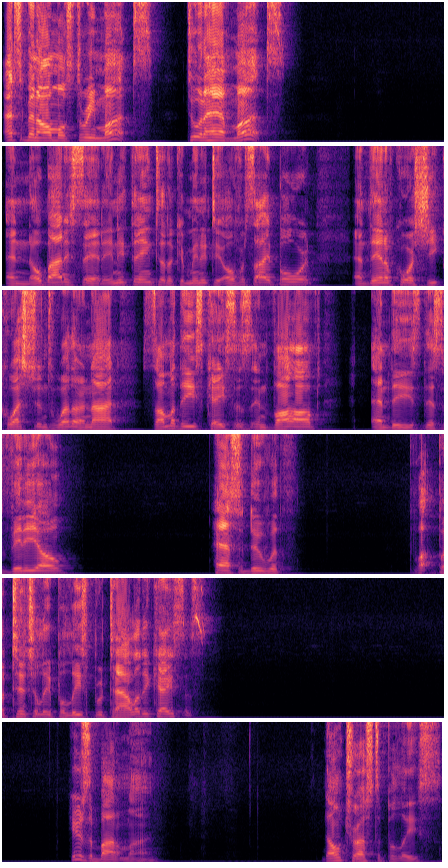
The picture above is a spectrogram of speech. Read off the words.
That's been almost three months, two and a half months. And nobody said anything to the Community Oversight Board. And then, of course, she questions whether or not some of these cases involved and these this video has to do with potentially police brutality cases. Here's the bottom line. Don't trust the police.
